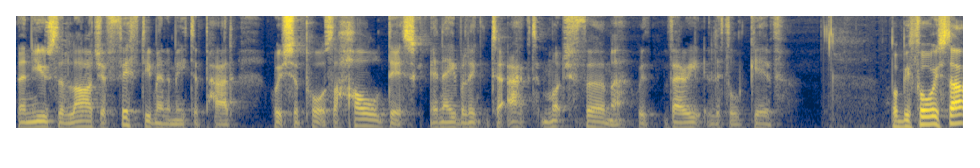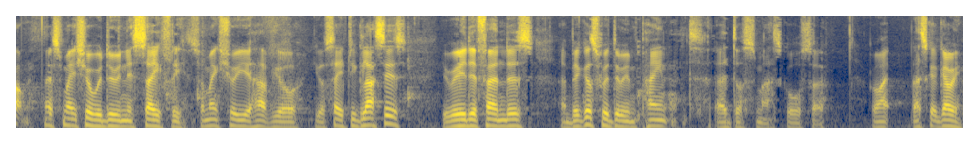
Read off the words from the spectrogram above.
then use the larger 50mm pad which supports the whole disc, enabling it to act much firmer with very little give. But before we start, let's make sure we're doing this safely. So make sure you have your, your safety glasses, your ear defenders, and because we're doing paint, a dust mask also. Right, let's get going.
